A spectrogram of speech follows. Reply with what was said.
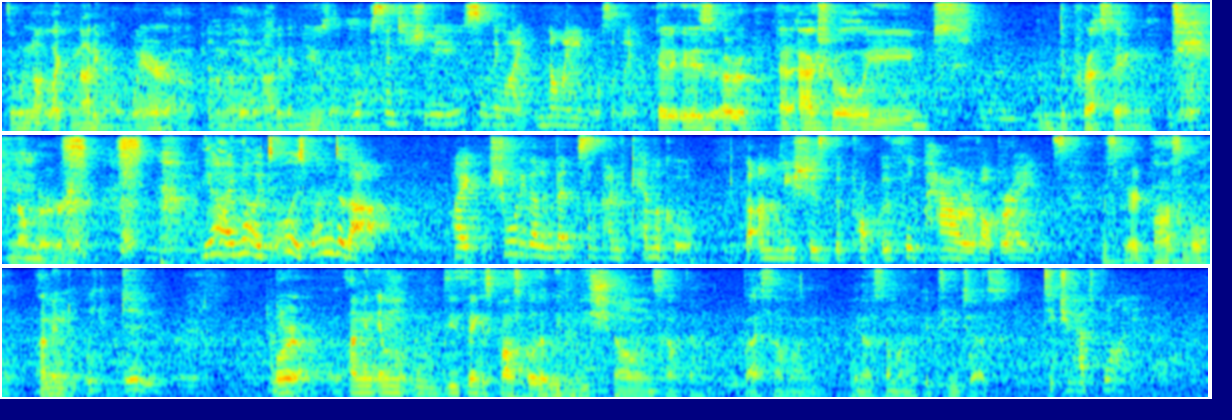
that we're not like not even aware of you Oh, know that we're not even using What uh, percentage do we use? Something like nine or something. it, it is a, an actually depressing number Yeah, I know. I always wonder that. Like, surely they'll invent some kind of chemical that unleashes the proper, the full power of our brains. it's very possible I mean What we could do. I mean, or I mean am, do you think it's possible that we could be shown something by someone you know, someone who could teach us. Teach you how to fly.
